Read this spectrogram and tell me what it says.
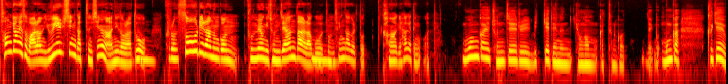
성경에서 말하는 유일신 같은 신은 아니더라도, 음. 그런 소울이라는 건 분명히 존재한다라고 음. 좀 생각을 또 강하게 하게 된 것 같아요. 무언가의 존재를 믿게 되는 경험 같은 것. 네, 뭐- 뭔가 그게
